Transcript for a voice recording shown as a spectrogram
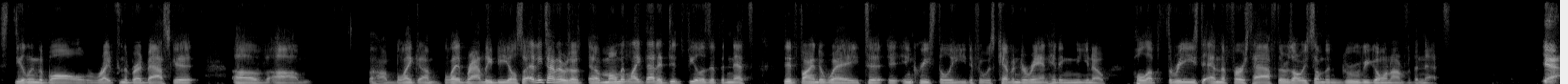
stealing the ball right from the breadbasket of um, uh, blank um, Bradley Beal. So anytime there was a, a, moment like that, it did feel as if the Nets did find a way to increase the lead. If it was Kevin Durant hitting, you know, pull up threes to end the first half, there was always something groovy going on for the Nets. Yeah,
